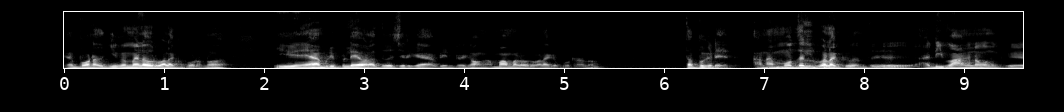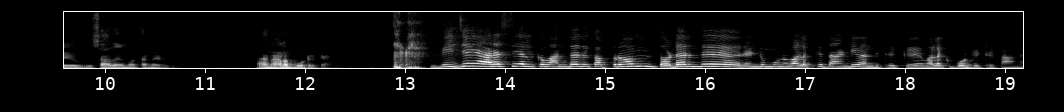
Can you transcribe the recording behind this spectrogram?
இவன் போனதுக்கு இவன் மேலே ஒரு வழக்கு போடணும். இவன் ஏன் இப்படி பிள்ளைய வளர்த்து வச்சிருக்க அப்படின்றதுக்கு அவங்க அம்மா மேலே ஒரு வழக்கு போட்டாலும் தப்பு கிடையாது. ஆனால் முதல் வழக்கு வந்து அடி வாங்கினவனுக்கு சாதகமாக தானே இருக்கும். அதனால் போட்டிருக்காங்க. விஜய் அரசியலுக்கு வந்ததுக்கு அப்புறம் தொடர்ந்து ரெண்டு மூணு வழக்கு தாண்டி வந்துட்டு இருக்கு வழக்கு போட்டுட்டு இருக்காங்க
